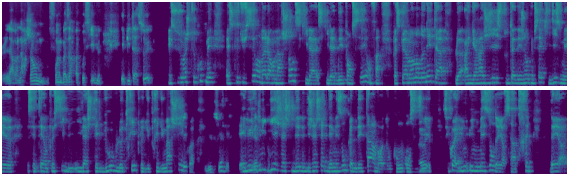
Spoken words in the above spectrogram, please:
L'argent, faut un bazar pas possible. Et puis tu as ceux Excuse-moi, je te coupe, mais est-ce que tu sais en valeur marchande ce qu'il a, ce qu'il a dépensé? Enfin, parce qu'à un moment donné, tu as un garagiste ou tu as des gens comme ça qui disent mais euh, c'était impossible, il achetait le double, le triple du prix du marché, quoi. Et lui, lui dit j'achète des, maisons comme des timbres, donc on, se dit c'est quoi une, une maison d'ailleurs? C'est un très D'ailleurs,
